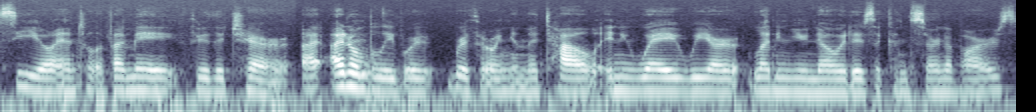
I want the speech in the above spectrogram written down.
CEO Antle, if I may, through the chair, I, I don't believe we're, we're throwing in the towel anyway. We are letting you know it is a concern of ours.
